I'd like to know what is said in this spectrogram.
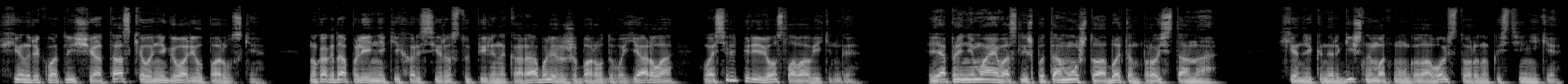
Хенрик, в отличие от Аскела, не говорил по-русски. Но когда пленники Харсира ступили на корабль Рыжебородого Ярла, Василий перевел слова викинга. «Я принимаю вас лишь потому, что об этом просит она». Хенрик энергично мотнул головой в сторону Костяники,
